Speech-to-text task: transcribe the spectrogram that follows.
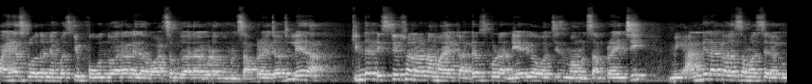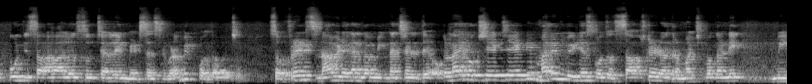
పైన స్క్రోల్ నెంబర్స్కి ఫోన్ ద్వారా లేదా వాట్సాప్ ద్వారా కూడా మిమ్మల్ని సంప్రదించవచ్చు. లేదా కింద డిస్క్రిప్షన్లో ఉన్న మా యొక్క అడ్రస్ కూడా నేరుగా వచ్చి మమ్మల్ని సంప్రదించి మీ అన్ని రకాల సమస్యలకు పూర్తి సలహాలు సూచనలు మెడిసిన్స్ కూడా మీకు పొందవచ్చు. సో ఫ్రెండ్స్ నా వీడియో కనుక మీకు నచ్చినట్లయితే ఒక లైక్ ఒక షేర్ చేయండి. మరిన్ని వీడియోస్ కోసం సబ్స్క్రైబ్ మాత్రం మర్చిపోకండి. మీ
